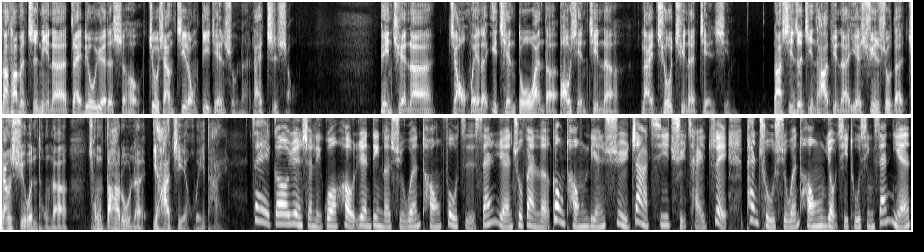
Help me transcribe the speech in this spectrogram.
那他们子女呢在六月的时候就向基隆地检署呢来自首，并且呢缴回了一千多万的保险金呢来求取呢减刑。那刑事警察局呢也迅速的将许文统呢从大陆呢押解回台。在高院审理过后，认定了许文同父子三人触犯了共同连续诈欺取财罪，判处许文同有期徒刑三年，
